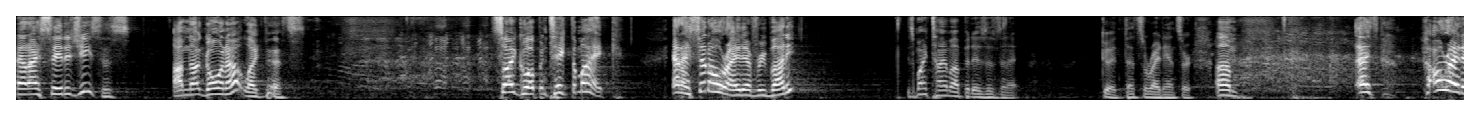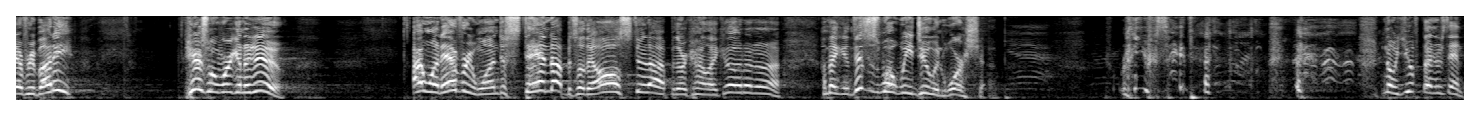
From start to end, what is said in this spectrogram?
And I say to Jesus, I'm not going out like this. So I go up and take the mic. And I said, All right, everybody. Is my time up? It is, isn't it? Good, that's the right answer. Um, all right, everybody. Here's what we're gonna do. I want everyone to stand up. And so they all stood up and they're kind of like, oh, no, no, no. I'm thinking, this is what we do in worship. Yeah. you say that? no, you have to understand,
